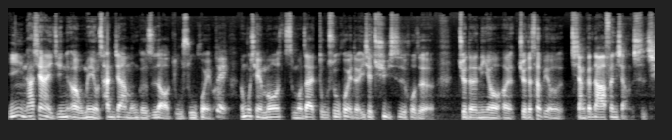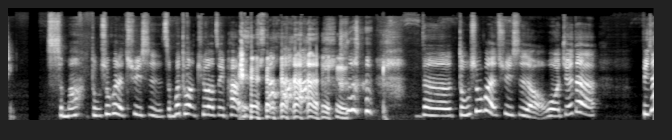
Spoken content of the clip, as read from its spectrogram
莹莹她现在已经呃，我们有参加蒙格指导读书会嘛？对。那目前有没有什么在读书会的一些趣事，或者觉得你有很觉得特别有想跟大家分享的事情？什么读书会的趣事？怎么会突然 Q 到这一 part？的 读书会的趣事哦，我觉得比较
